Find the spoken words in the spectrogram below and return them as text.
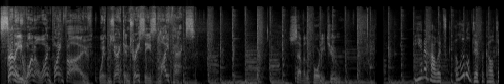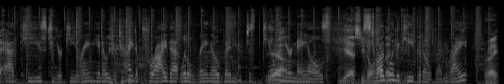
Sunny 101.5 with Jack and Tracy's Life Hacks. 742. You know how it's a little difficult to add keys to your key ring? You know, you're trying to pry that little ring open. You're just killing Yeah. your nails, Yes, you know struggling to can keep it open, right? Right.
